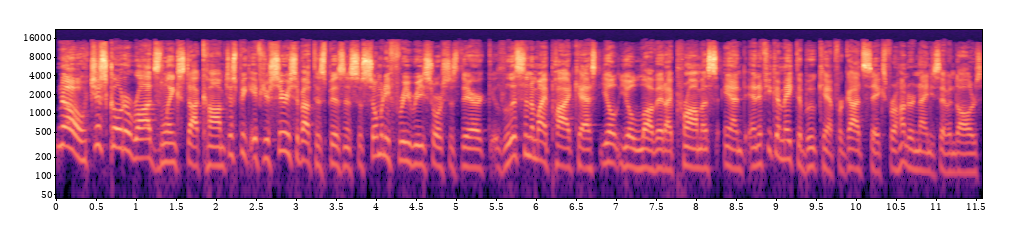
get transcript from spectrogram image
No, just go to rodslinks.com. Just be, if you're serious about this business, there's so many free resources there. Listen to my podcast. You'll you'll love it, I promise. And and if you can make the boot camp for God's sakes for $197,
